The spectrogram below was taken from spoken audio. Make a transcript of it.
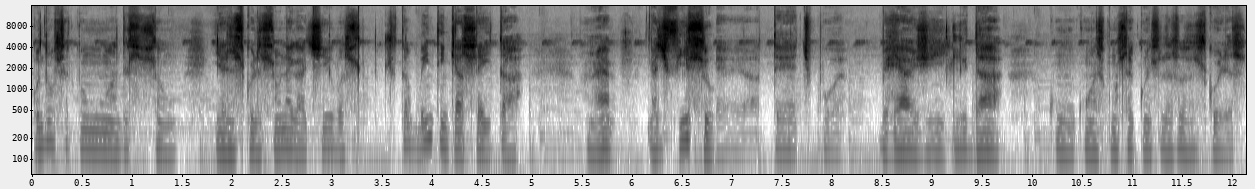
quando você toma uma decisão e as escolhas são negativas, você também tem que aceitar né? É difícil é, até tipo reagir, lidar com, com as consequências dessas escolhas.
